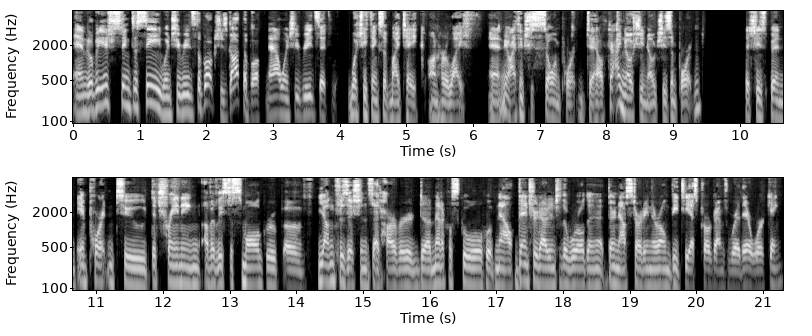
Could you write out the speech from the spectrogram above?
And it'll be interesting to see when she reads the book. She's got the book now. When she reads it, what she thinks of my take on her life. And, you know, I think she's so important to healthcare. I know she knows she's important, that she's been important to the training of at least a small group of young physicians at Harvard uh, Medical School who have now ventured out into the world and they're now starting their own VTS programs where they're working.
